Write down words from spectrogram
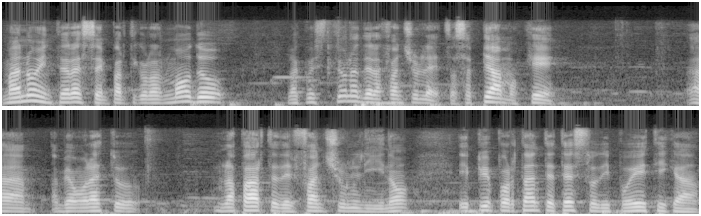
Ma a noi interessa in particolar modo la questione della fanciullezza. Sappiamo che eh, abbiamo letto una parte del fanciullino, il più importante testo di poetica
